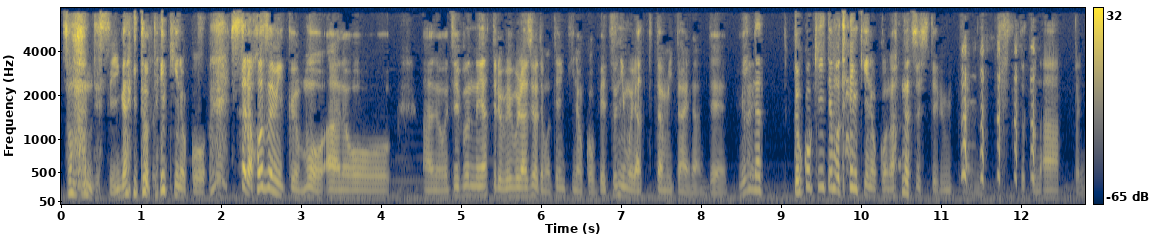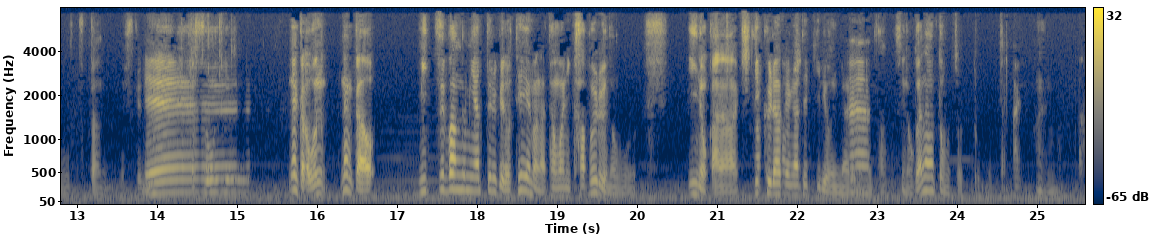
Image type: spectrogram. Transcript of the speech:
そうなんです。意外と天気の子。したら、ホズミくんも、あのーあの、自分のやってるウェブラジオでも天気の子別にもやってたみたいなんで、みんな、どこ聞いても天気の子の話してるみたいに、ちょっとなーって思ってたんですけど、えそういう、なんかおん、なんか、三つ番組やってるけど、テーマがたまに被るのもいいのかな、聞き比べができるようになるのも楽しいのかなともちょっと思ったり、はいうん。っ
